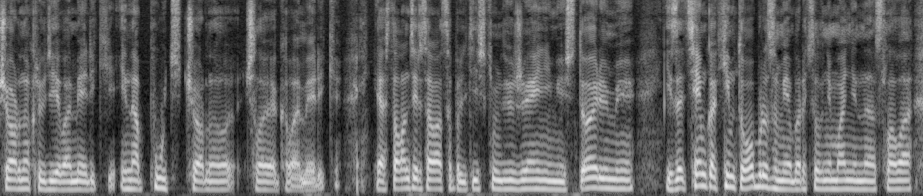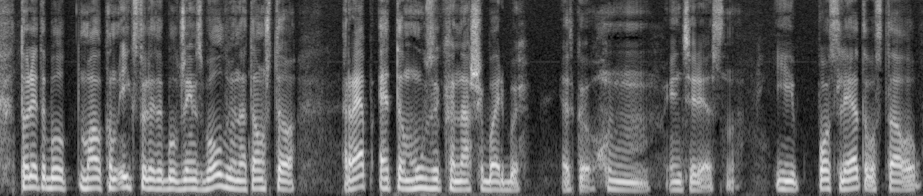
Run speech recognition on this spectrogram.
черных людей в Америке и на путь черного человека в Америке. Я стал интересоваться политическими движениями, историями, и затем каким-то образом я обратил внимание на слова, то ли это был Малком Икс, то ли это был Джеймс Болдуин, о том, что рэп — это музыка нашей борьбы. Я такой, хм, интересно. И после этого стал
